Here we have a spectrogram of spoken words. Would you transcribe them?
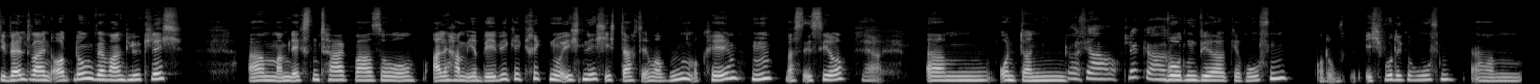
Die Welt war in Ordnung, wir waren glücklich. Ähm, am nächsten Tag war so, alle haben ihr Baby gekriegt, nur ich nicht. Ich dachte immer, hm, okay, hm, was ist hier? Ja. Ähm, und dann ja auch Glück gehabt. wurden wir gerufen oder ich wurde gerufen ähm,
